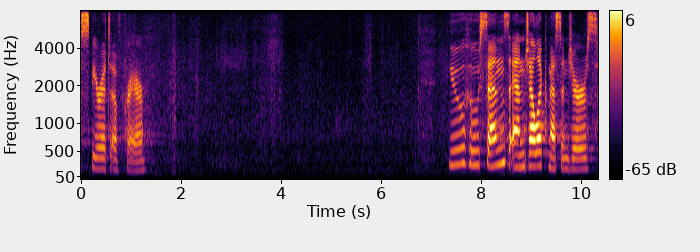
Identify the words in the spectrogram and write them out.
Spirit of prayer. You who sends angelic messengers,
